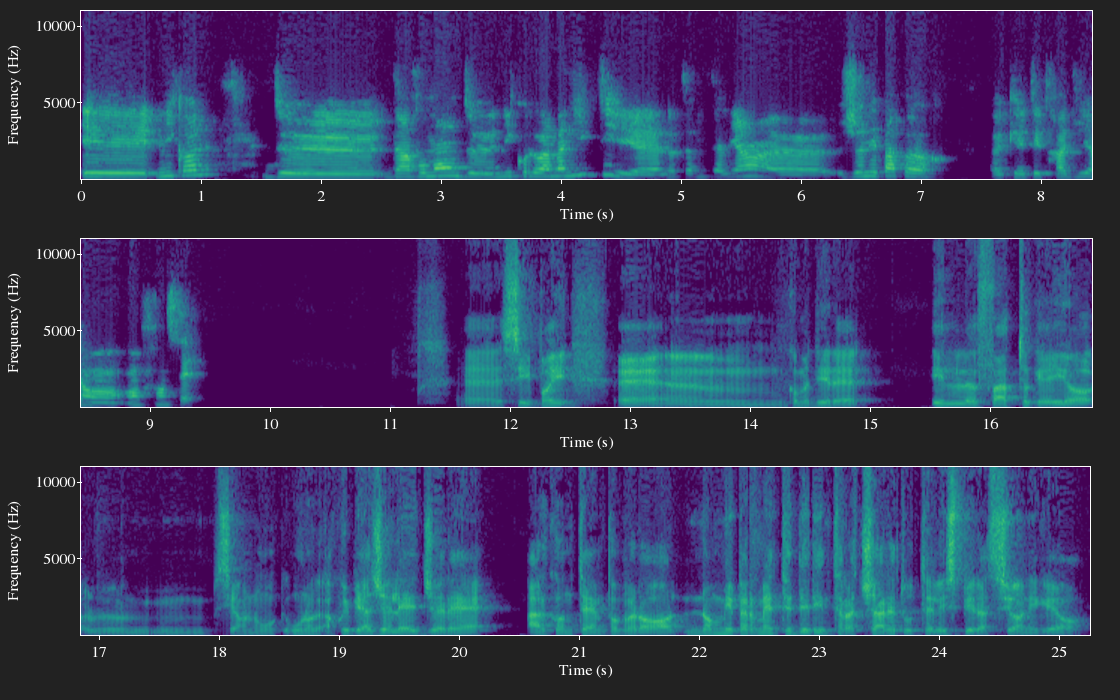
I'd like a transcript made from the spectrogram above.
Et Nicole, d'un roman de Niccolo Amaniti, un auteur italien, euh, Je n'ai pas peur, euh, qui a été traduit en, en français. Eh, sì, poi, eh, come dire, il fatto che io mm, sia uno, uno a cui piace leggere al contempo però non mi permette di rintracciare tutte le ispirazioni che ho.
